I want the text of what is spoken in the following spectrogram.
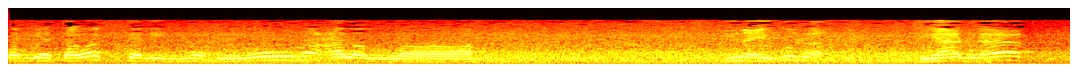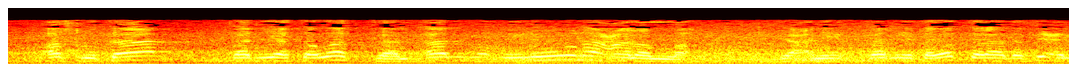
فليتوكل المؤمنون على الله. هنا يقول في هذه الآية أصل كان فليتوكل المؤمنون على الله. يعني فليتوكل هذا فعل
